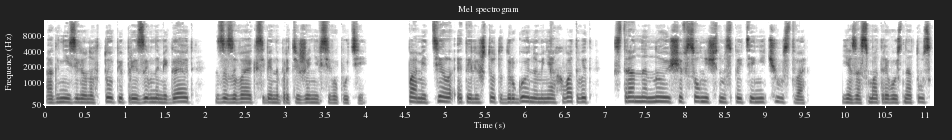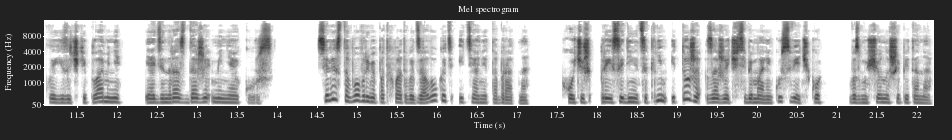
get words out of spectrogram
Огни зеленых топи призывно мигают, зазывая к себе на протяжении всего пути. Память тела — это или что-то другое, но меня охватывает странно ноющее в солнечном сплетении чувство — я засматриваюсь на тусклые язычки пламени и один раз даже меняю курс. Селеста вовремя подхватывает за локоть и тянет обратно. «Хочешь присоединиться к ним и тоже зажечь себе маленькую свечку?» — возмущенно шипит она.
